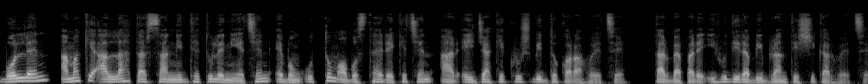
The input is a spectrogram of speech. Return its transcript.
বললেন, আমাকে আল্লাহ তার সান্নিধ্যে তুলে নিয়েছেন এবং উত্তম অবস্থায় রেখেছেন আর এই যাকে ক্রুশবিদ্ধ করা হয়েছে, তার ব্যাপারে ইহুদিরা বিভ্রান্তির শিকার হয়েছে।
